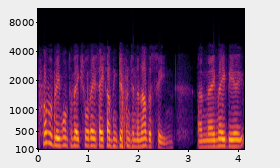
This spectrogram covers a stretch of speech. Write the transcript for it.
probably want to make sure they say something different in another scene, and they may be,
